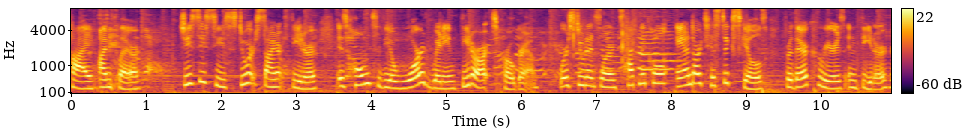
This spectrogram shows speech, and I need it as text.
Hi, I'm Claire. GCC's Stuart Steiner Theater is home to the award-winning theater arts program, where students learn technical and artistic skills for their careers in theater.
